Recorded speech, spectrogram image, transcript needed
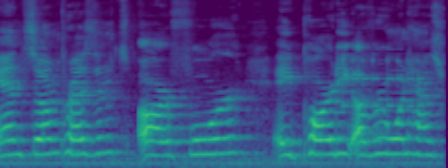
and some presents are for a party. Everyone has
